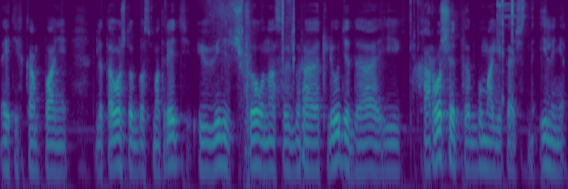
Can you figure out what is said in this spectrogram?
этих компаний для того, чтобы смотреть и увидеть, что у нас выбирают люди, да, и хорошие это бумаги качественные или нет.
